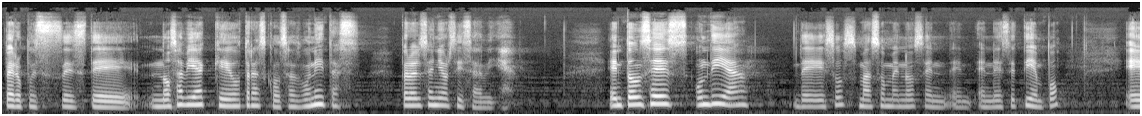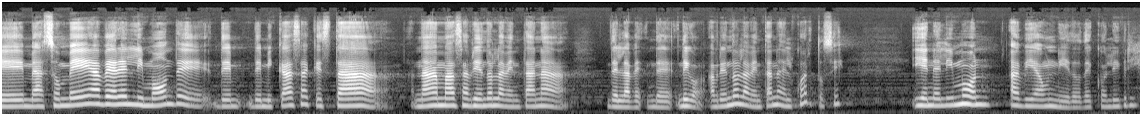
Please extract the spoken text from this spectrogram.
pero pues este, no sabía qué otras cosas bonitas, pero el Señor sí sabía. Entonces, un día de esos, más o menos en, ese tiempo, eh, me asomé a ver el limón de, de mi casa que está nada más abriendo la ventana digo, abriendo la ventana del cuarto, sí. Y en el limón había un nido de colibrí.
